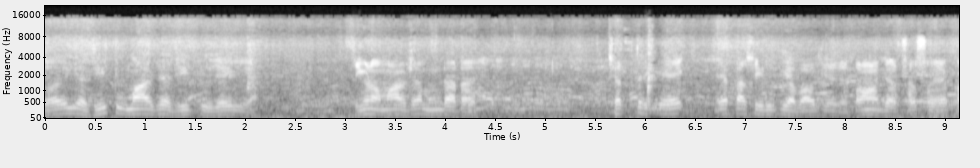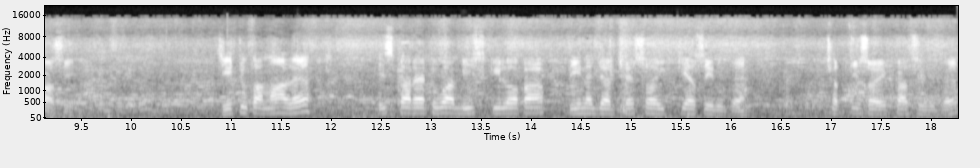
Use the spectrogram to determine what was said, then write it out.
જોઈએ લે જીતુ માલ છે, જીતુ, જઈ લે ઝીણો માલ છે, મુંડા ટાઈપ. છત્રી એક, એકાસી રૂપિયા ભાવ છે ત્રણ હજાર છસો એકાસી. જીતુ કા માલ હે? इसका रेट हुआ बीस किलो का तीन हजार छः सौ इक्यासी रुपये छत्तीस सौ इक्यासी रुपये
